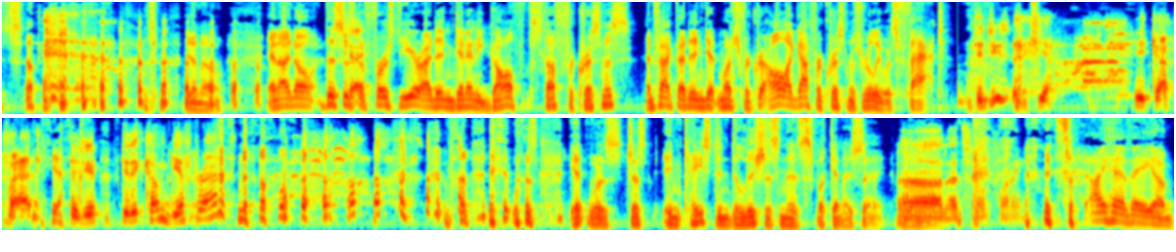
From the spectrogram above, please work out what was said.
So, you know, and I don't, this is Okay. the first year I didn't get any golf stuff for Christmas. In fact, I didn't get much for, all I got for Christmas really was fat. Did you? Yeah. You got fat. Yeah. Did you? Did it come gift wrapped? No. but it was, it was just encased in deliciousness. What can I say? Oh, that's so funny. so I have a um,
